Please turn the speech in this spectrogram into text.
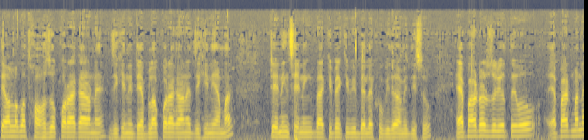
তেওঁৰ লগত সহযোগ কৰাৰ কাৰণে যিখিনি ডেভেলপ কৰাৰ কাৰণে যিখিনি আমাৰ ট্ৰেইনিং চেইনিং বা কিবা কিবি বেলেগ সুবিধাও আমি দিছোঁ। এপাৰ্টৰ জৰিয়তেও এপাৰ্ট মানে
